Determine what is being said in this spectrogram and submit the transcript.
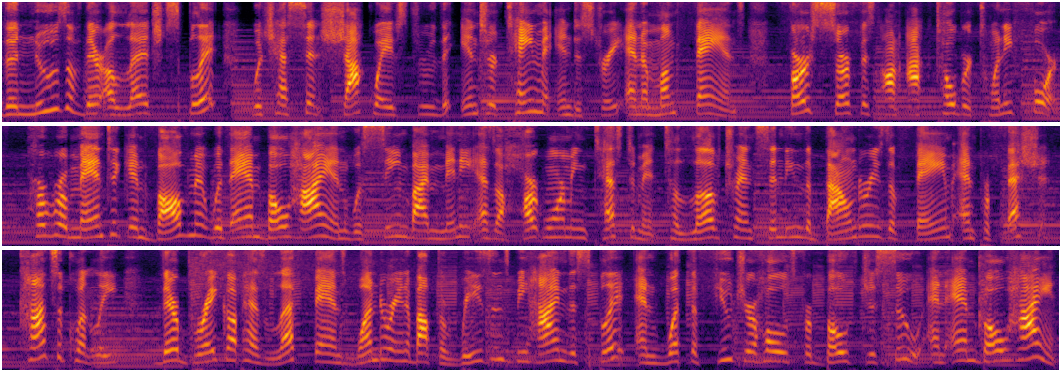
The news of their alleged split, which has sent shockwaves through the entertainment industry and among fans, first surfaced on October 24th. Her romantic involvement with Ahn Bo Hyun was seen by many as a heartwarming testament to love transcending the boundaries of fame and profession. Consequently, their breakup has left fans wondering about the reasons behind the split and what the future holds for both Jisoo and Ahn Bo Hyun.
